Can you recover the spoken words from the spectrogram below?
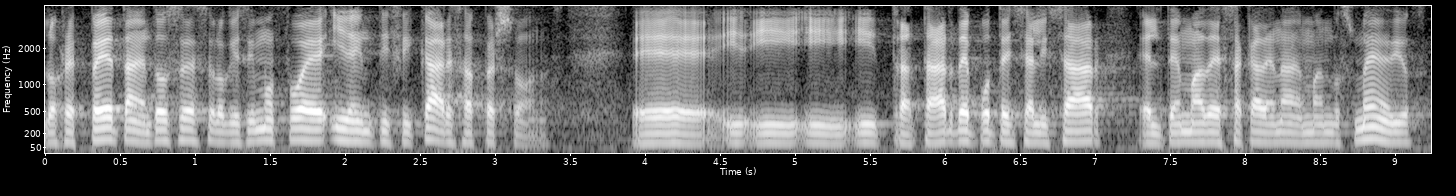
los respetan. Entonces, lo que hicimos fue identificar esas personas. Eh, y, tratar de potencializar el tema de esa cadena de mandos medios.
